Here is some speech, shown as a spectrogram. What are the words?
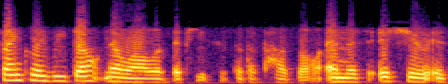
Frankly, we don't know all of the pieces of the puzzle, and this issue is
